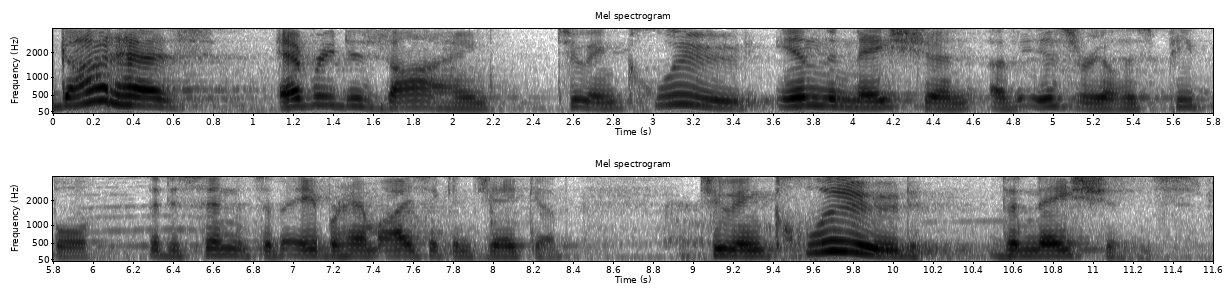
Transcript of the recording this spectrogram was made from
God has every design to include in the nation of Israel, his people, the descendants of Abraham, Isaac, and Jacob, to include the nations.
